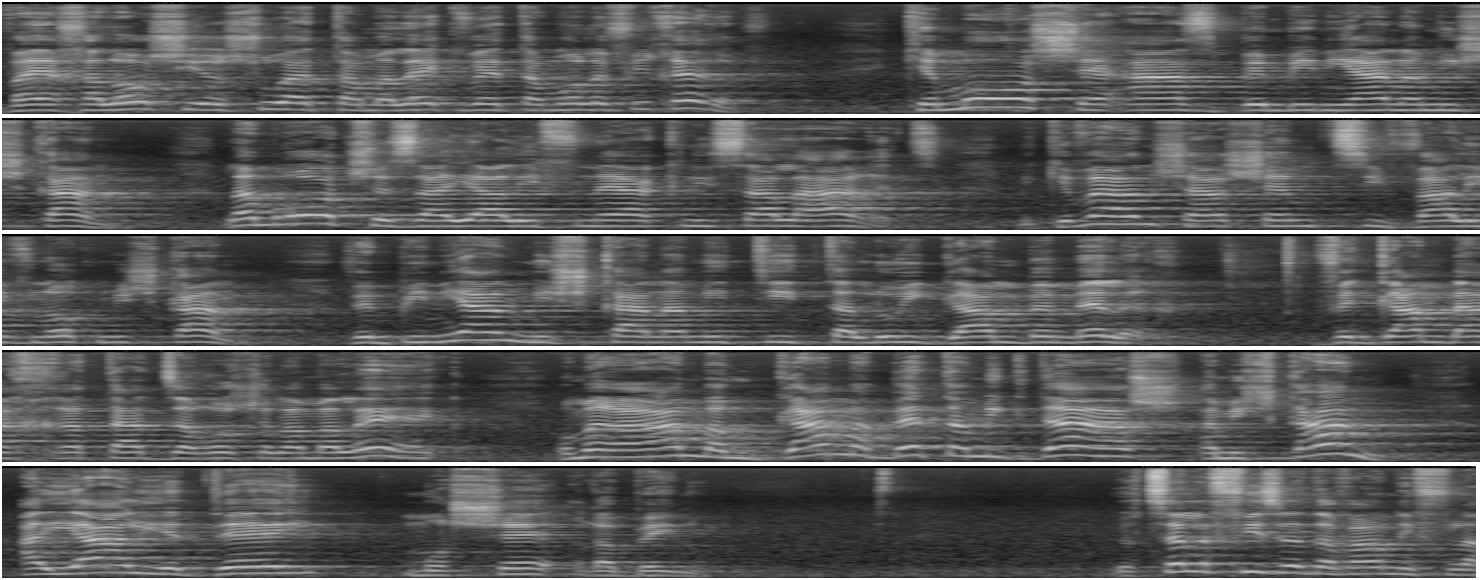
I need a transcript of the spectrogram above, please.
ויחלוש יהושע את עמלק ואת עמו לפי חרב. כמו שאז בבניין המשכן, למרות שזה היה לפני הכניסה לארץ, מכיוון שהשם ציווה לבנות משכן, ובניין משכן אמיתי תלוי גם במלך וגם בהחרטת זרעו של עמלק, אומר הרמב"ם, גם הבית המקדש, המשכן, היה על ידי משה רבינו. יוצא לפי זה דבר נפלא,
